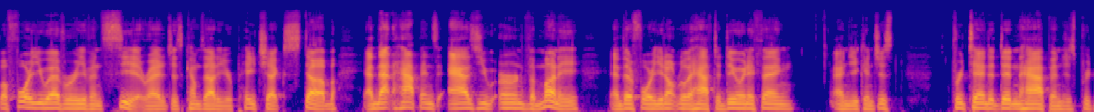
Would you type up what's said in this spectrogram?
before you ever even see it, right? It just comes out of your paycheck stub and that happens as you earn the money and therefore you don't really have to do anything and you can just pretend it didn't happen. Just pre-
